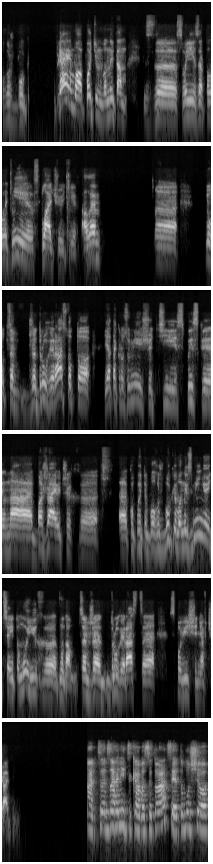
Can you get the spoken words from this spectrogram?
богушбук, купляємо, а потім вони там з своєї зарплатні сплачують їх. Але Е, ну, це вже другий раз. Тобто, я так розумію, що ті списки на бажаючих е, е, купити богушбуки вони змінюються, і тому їх е, ну там це вже другий раз це сповіщення в чаті. Так, це взагалі цікава ситуація, тому що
